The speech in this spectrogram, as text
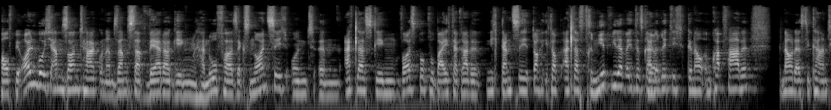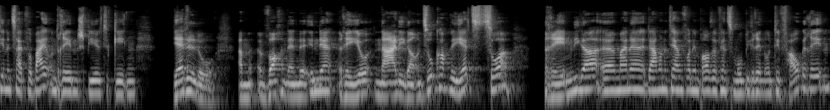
VfB Oldenburg am Sonntag und am Samstag Werder gegen Hannover 96 und ähm, Atlas gegen Wolfsburg, wobei ich da gerade nicht ganz sehe. Doch, ich glaube, Atlas trainiert wieder, wenn ich das gerade ja. richtig genau im Kopf habe. Genau, da ist die Quarantänezeit vorbei und Reden spielt gegen Jeddelo am Wochenende in der Regionalliga. Und so kommen wir jetzt zur Bremenliga, äh, meine Damen und Herren, von den Browserfans, Mobilgeräten und TV-Geräten.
